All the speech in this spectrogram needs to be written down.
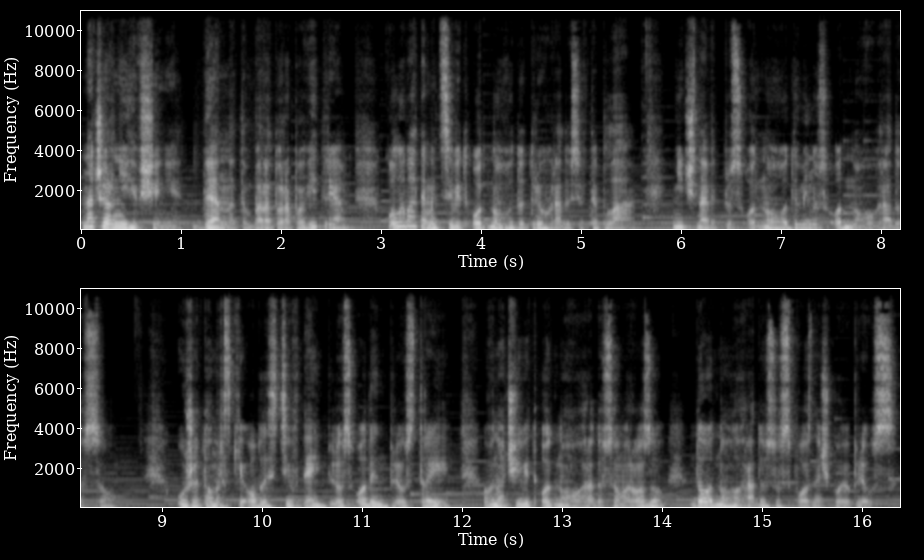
на Чернігівщині денна температура повітря коливатиметься від 1 до 3 градусів тепла, нічна від плюс 1 до мінус 1 градусу. У Житомирській області вдень плюс 1 плюс 3, вночі від 1 градусу морозу до 1 градусу з позначкою плюс.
